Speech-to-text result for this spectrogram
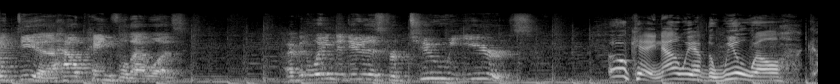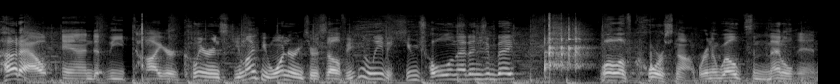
Idea how painful that was. I've been waiting to do this for two years. Okay, now we have the wheel well cut out and the tire clearance, you might be wondering to yourself, are you gonna leave a huge hole in that engine bay? Well, of course not. We're gonna weld some metal in.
